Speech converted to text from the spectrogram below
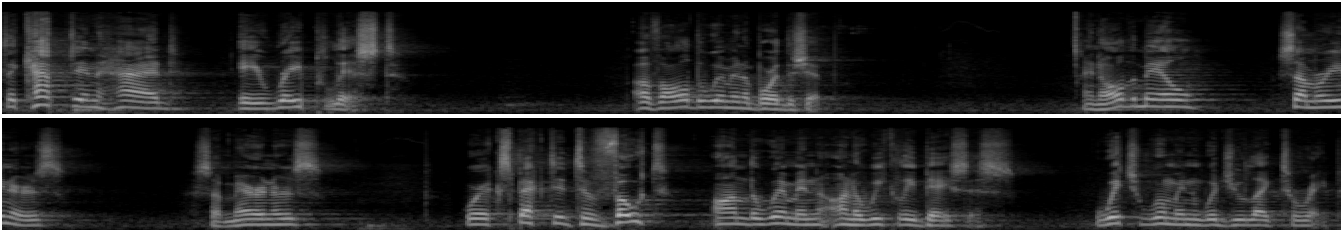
The captain had a rape list of all the women aboard the ship. And all the male submariners, submariners, were expected to vote on the women on a weekly basis. Which woman would you like to rape?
